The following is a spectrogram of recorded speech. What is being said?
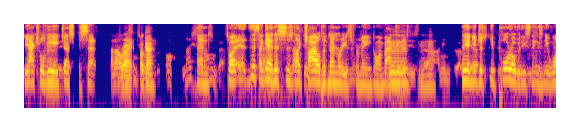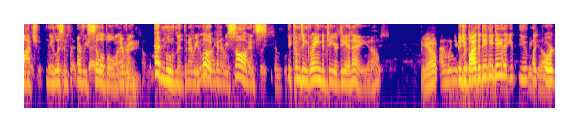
the actual VHS cassette. And I'll Right, listen it. okay. Nice And songs, actually. So I, this again, this is like childhood memories for me going back to Mhm. this. Is, uh, Mhm. I mean, Again, you just you do pour over these things and you watch and you listen for every syllable and every head movement and every look and every song. and It becomes ingrained into your DNA. You know. Yep. And when Did you buy the DVD that you you like or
